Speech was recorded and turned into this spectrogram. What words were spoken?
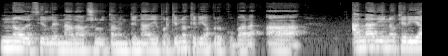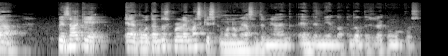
no decirle nada a absolutamente nadie, porque no quería preocupar a, a nadie, no quería... Pensaba que era como tantos problemas que es como no me vas a terminar ent- entendiendo. Entonces era como, pues,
